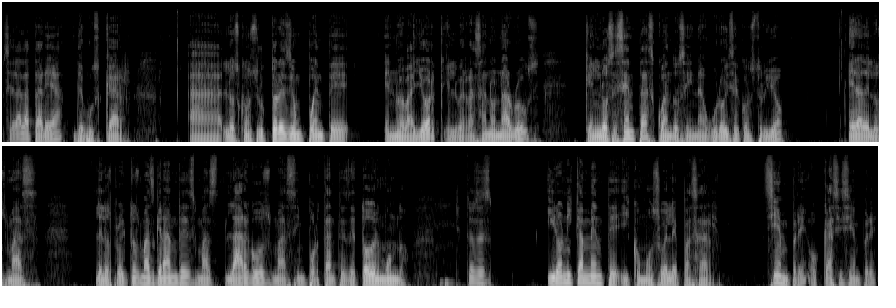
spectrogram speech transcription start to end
se da la tarea de buscar a los constructores de un puente en Nueva York, el Berrazano Narrows, que en los 60 cuando se inauguró y se construyó, era de los más de los proyectos más grandes, más largos, más importantes de todo el mundo. Entonces, irónicamente y como suele pasar siempre o casi siempre,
